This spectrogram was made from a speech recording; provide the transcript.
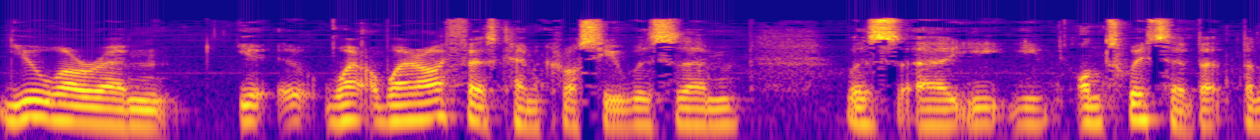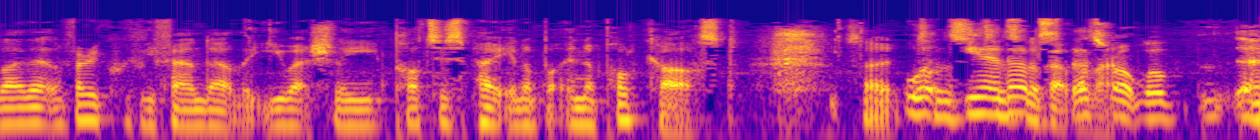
you are um, you, where, where I first came across you was. Um, was uh, you, you on Twitter, but but I very quickly found out that you actually participate in a in a podcast. So Well, tell us, yeah, tell that's, that's that. right. Well, uh,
